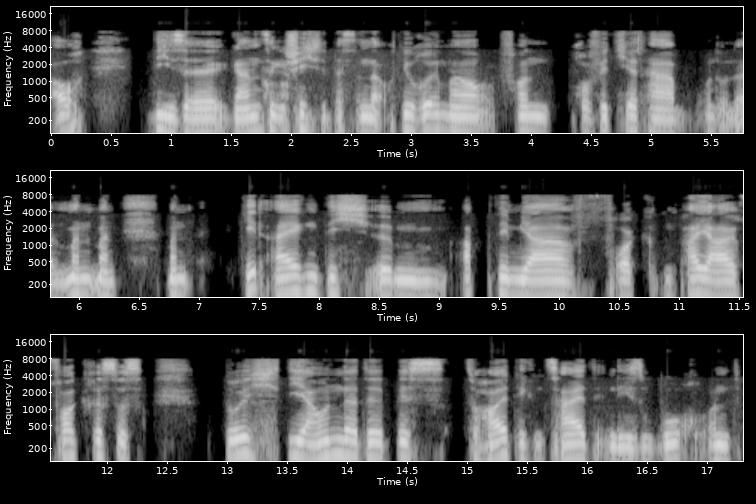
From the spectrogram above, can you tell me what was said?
auch diese ganze Geschichte, dass dann da auch die Römer von profitiert haben und, und man, man, man geht eigentlich ähm, ab dem Jahr vor ein paar Jahre vor Christus durch die Jahrhunderte bis zur heutigen Zeit in diesem Buch und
